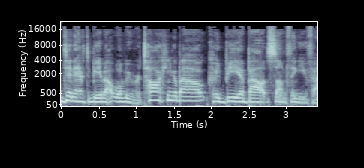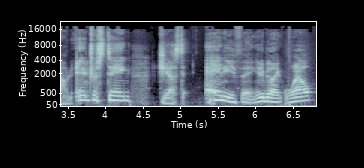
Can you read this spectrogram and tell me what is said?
didn't have to be about what we were talking about, could be about something you found interesting, just anything. And he'd be like, Well,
